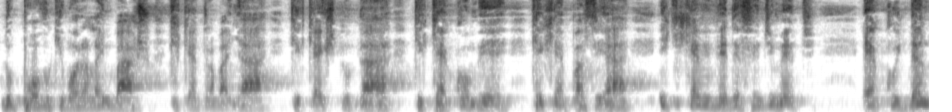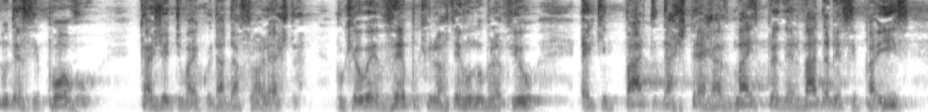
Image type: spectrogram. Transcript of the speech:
do povo que mora lá embaixo, que quer trabalhar, que quer estudar, que quer comer, que quer passear e que quer viver decentemente. É cuidando desse povo que a gente vai cuidar da floresta. Porque o exemplo que nós temos no Brasil é que parte das terras mais preservadas nesse país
